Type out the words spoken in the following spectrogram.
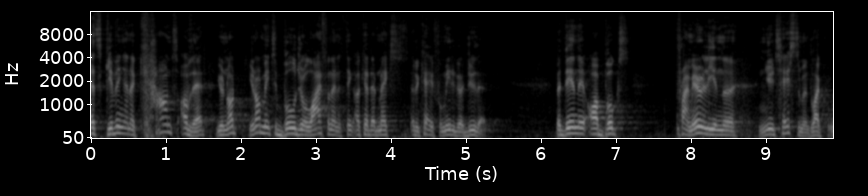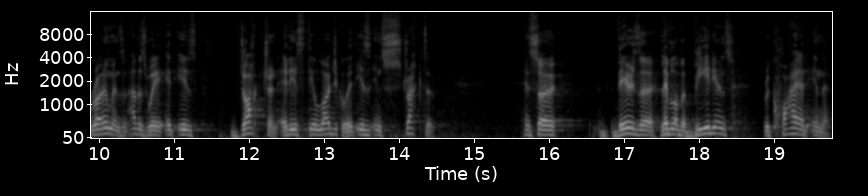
it's giving an account of that. You're not you're not meant to build your life on that and think, okay, that makes it okay for me to go do that. But then there are books, primarily in the New Testament, like Romans and others, where it is doctrine, it is theological, it is instructive. And so there's a level of obedience required in that.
